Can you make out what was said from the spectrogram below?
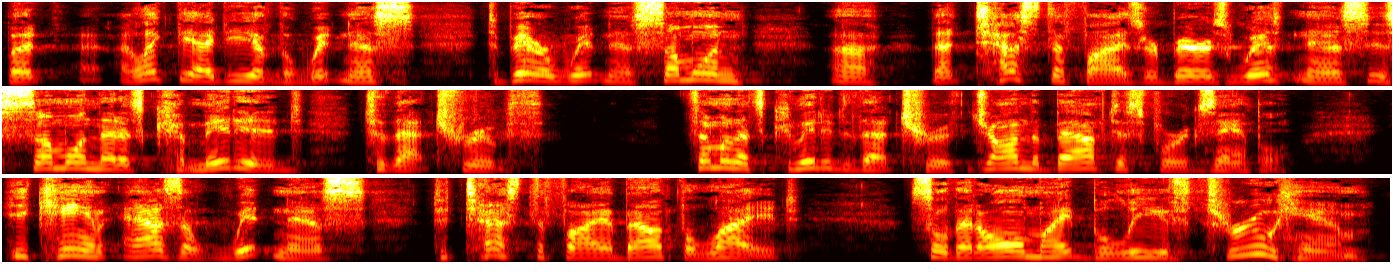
but I like the idea of the witness to bear witness. Someone uh, that testifies or bears witness is someone that is committed to that truth. Someone that's committed to that truth. John the Baptist, for example, he came as a witness to testify about the light so that all might believe through him.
